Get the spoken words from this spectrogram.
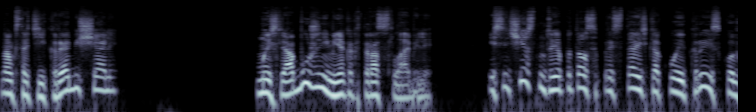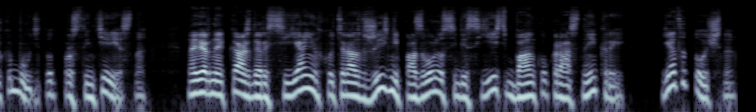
Нам, кстати, икры обещали. Мысли об ужине меня как-то расслабили. Если честно, то я пытался представить, какой икры и сколько будет. Вот просто интересно. Наверное, каждый россиянин хоть раз в жизни позволил себе съесть банку красной икры. Я-то точно.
